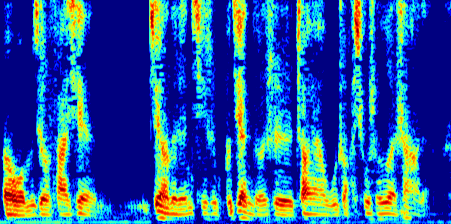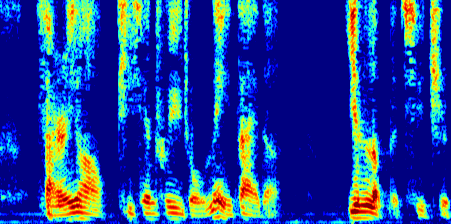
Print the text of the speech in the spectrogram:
呃，我们就发现，这样的人其实不见得是张牙舞爪、凶神恶煞的，反而要体现出一种内在的阴冷的气质。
